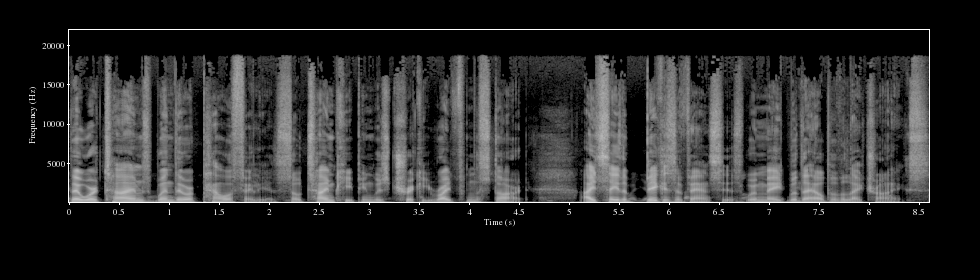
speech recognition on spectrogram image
There were times when there were power failures, so timekeeping was tricky right from the start. I'd say the biggest advances were made with the help of electronics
